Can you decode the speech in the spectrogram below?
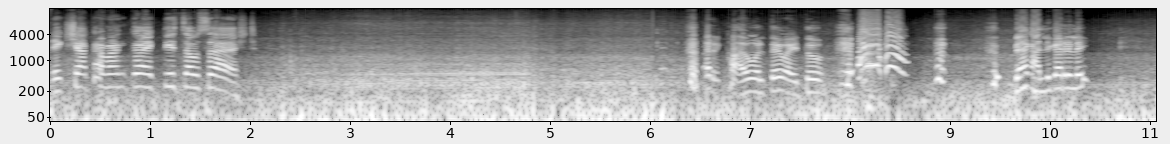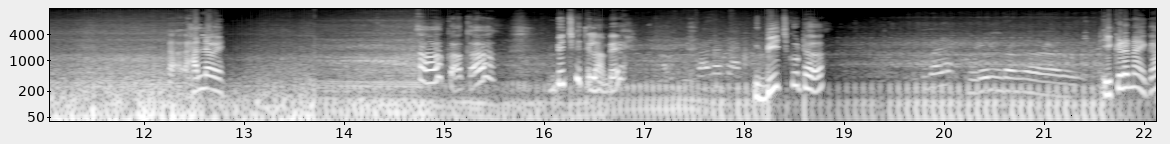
रिक्षा क्रमांक एकतीस चौसष्ट. अरे काय बोलतोय भाई तू? बॅग हल्ली का रे लई? हल्ल्या वय हा, काका बीच किती लांब आहे? बीच कुठं? इकडे नाही का?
